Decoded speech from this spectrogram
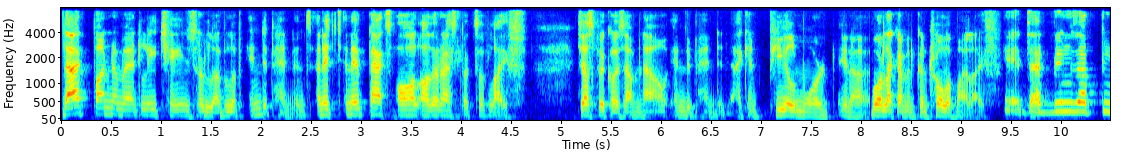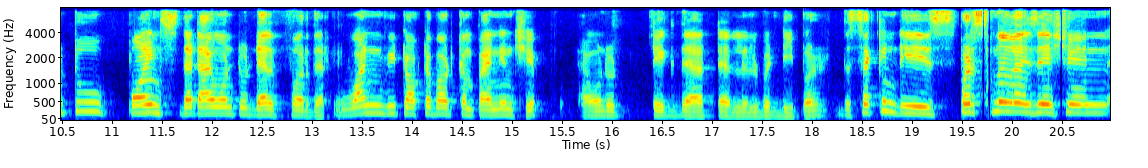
That fundamentally changed her level of independence, and it, it impacts all other aspects of life just because I'm now independent. I can feel more, you know, more like I'm in control of my life. Yeah, that brings up to two points that I want to delve further. One, we talked about companionship. I want to take that a little bit deeper. The second is personalization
